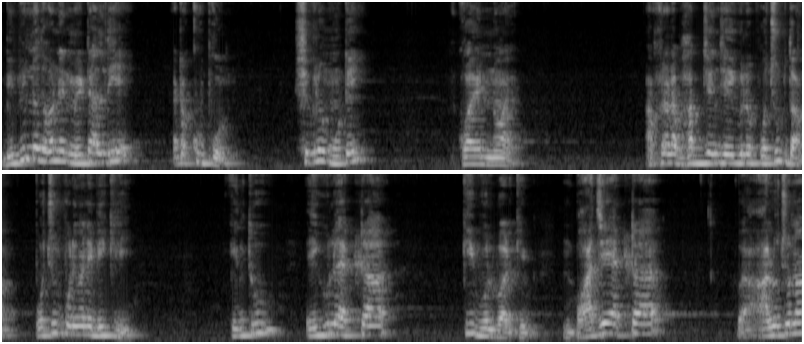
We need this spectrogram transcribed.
বিভিন্ন ধরনের মেটাল দিয়ে একটা কুপন সেগুলো মোটেই কয়েন নয়। আপনারা ভাবছেন যে এইগুলো প্রচুর দাম, প্রচুর পরিমাণে বিক্রি। কিন্তু এইগুলো একটা, কি বলব আর কি, বাজে একটা আলোচনা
